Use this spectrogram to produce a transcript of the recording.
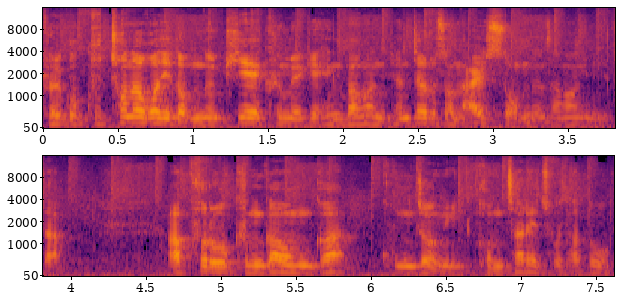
결국 9천억 원이 넘는 피해 금액의 행방은 현재로선 알 수 없는 상황입니다. 앞으로 금감원과 공정위, 검찰의 조사도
